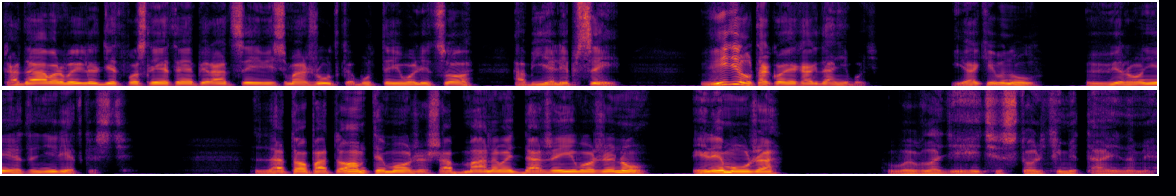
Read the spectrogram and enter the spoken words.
Кадавр выглядит после этой операции весьма жутко, будто его лицо объели псы. Видел такое когда-нибудь? Я кивнул. В Вероне это не редкость. Зато потом ты можешь обманывать даже его жену или мужа. Вы владеете столькими тайнами.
